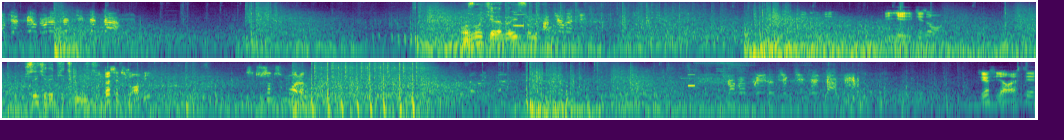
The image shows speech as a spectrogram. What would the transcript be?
on vient de perdre l'objectif Delta. Heureusement qu'il y a la balai sur le. Affirmatif. Mec, mais- Et il y a des piétons. Hein. Je sais qu'il y a des piétons, mec. Mon tas c'est toujours rempli Ils sont tous en dessous de moi là. Nous avons pris l'objectif Delta. Fais gaffe, il en resté.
